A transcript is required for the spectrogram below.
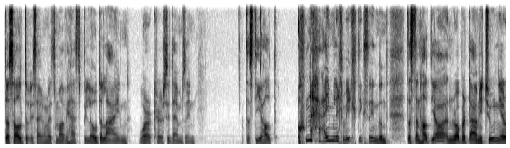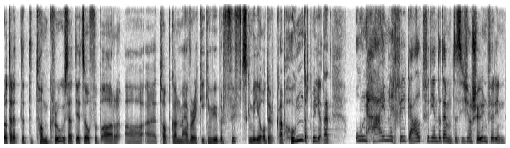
dass halt, sagen wir jetzt mal, wie heißt es, Below the Line Workers in dem Sinn, dass die halt unheimlich wichtig sind und dass dann halt ja ein Robert Downey Jr. oder der, der Tom Cruise hat jetzt offenbar an äh, Top Gun Maverick irgendwie über 50 Millionen oder glaube 100 Millionen, hat unheimlich viel Geld verdient an dem und das ist ja schön für ihn.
